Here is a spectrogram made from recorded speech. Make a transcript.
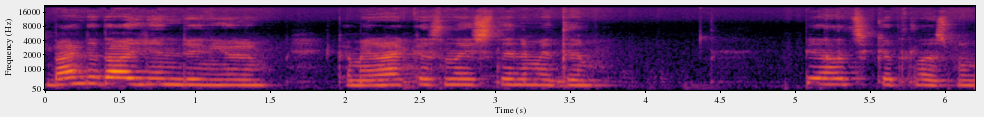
Ben de daha yeni deniyorum. Kamera arkasında hiç denemedim. Birazcık katılaşma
